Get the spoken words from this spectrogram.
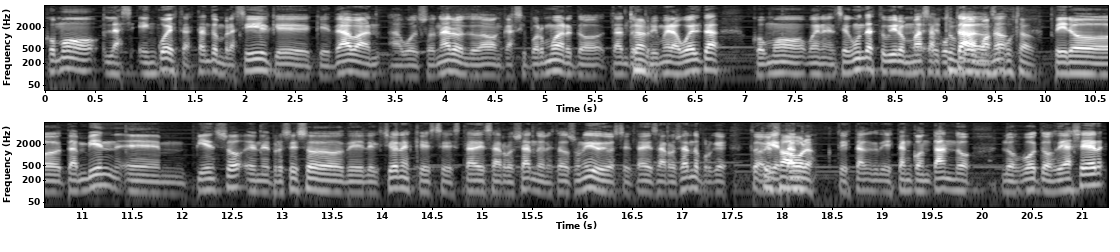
como las encuestas, tanto en Brasil, que, que, daban a Bolsonaro, lo daban casi por muerto, tanto en primera vuelta como, bueno, en segunda estuvieron más ajustados, ¿no? Pero también em, pienso en el proceso de elecciones que se está desarrollando en Estados Unidos, digo, se está desarrollando porque todavía están, están, contando los votos de ayer,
